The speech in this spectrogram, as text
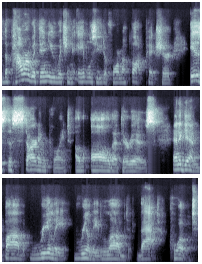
The power within you, which enables you to form a thought picture, is the starting point of all that there is. And again, Bob really, really loved that quote.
